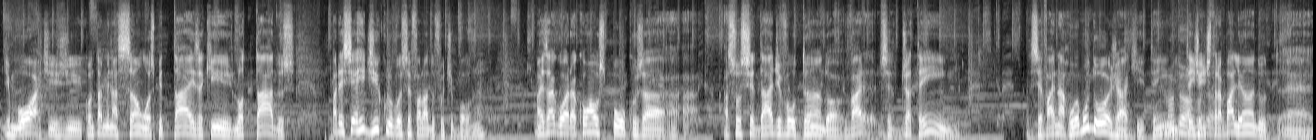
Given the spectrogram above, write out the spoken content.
de mortes, de contaminação, hospitais aqui lotados, parecia ridículo você falar do futebol, né? Mas agora, com aos poucos a, a, a sociedade voltando, ó, já tem. Você vai na rua, mudou já aqui. Tem, Mudou, tem gente mudou. trabalhando. é,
